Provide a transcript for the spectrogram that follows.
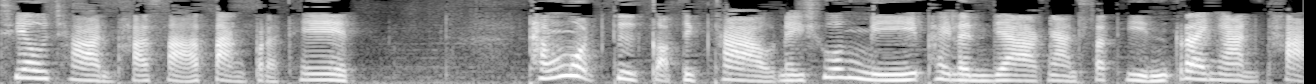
เชี่ยวชาญภาษาต่างประเทศ ทั้งหมดคือเกาะติดข่าวในช่วงนี้ภัยรัญญางานสถินรายงานค่ะ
